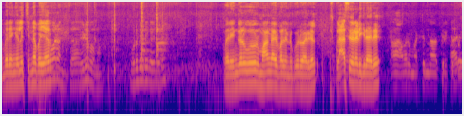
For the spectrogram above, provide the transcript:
இவர் எங்க ஊர்ல சின்ன பையர் ஒரு தடி கையில் இவர் எங்கள் ஊர் மாங்காய் பால் என்று கூறுவார்கள். ஸ்பிளாஸ் வேறு அடிக்கிறாரு. அவர் மட்டும்தான் திருட்டு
